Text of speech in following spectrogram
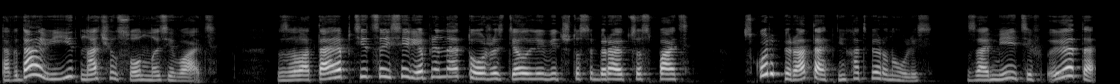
Тогда Виит начал сонно зевать. Золотая птица и серебряная тоже сделали вид, что собираются спать. Вскоре пираты от них отвернулись. Заметив это,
